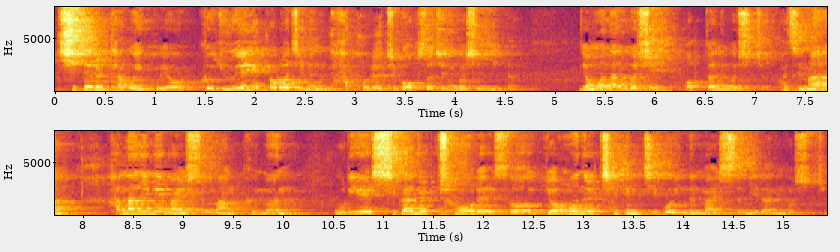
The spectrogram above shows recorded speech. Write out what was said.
시대를 타고 있고요. 그 유행에 떨어지면 다 버려지고 없어지는 것입니다. 영원한 것이 없다는 것이죠. 하지만 하나님의 말씀만큼은 우리의 시간을 초월해서 영혼을 책임지고 있는 말씀이라는 것이죠.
